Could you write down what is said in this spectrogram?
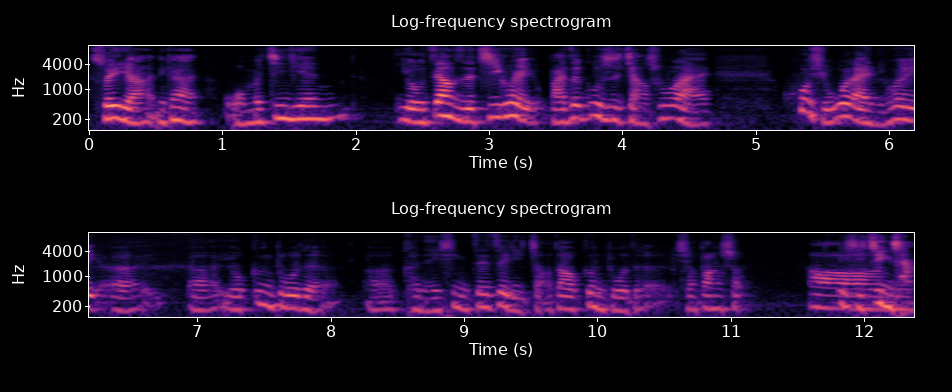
所以啊，你看我们今天有这样子的机会把这故事讲出来，或许未来你会呃呃有更多的呃可能性在这里找到更多的小帮手，哦一起进场，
